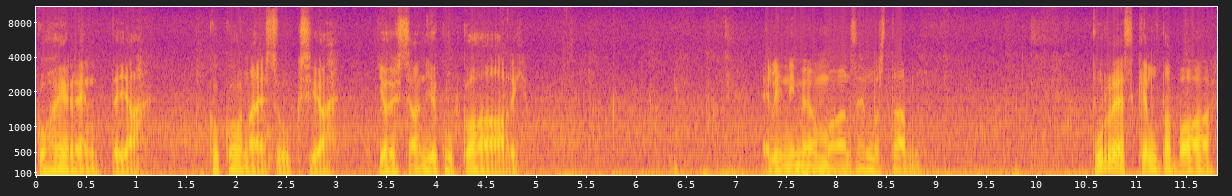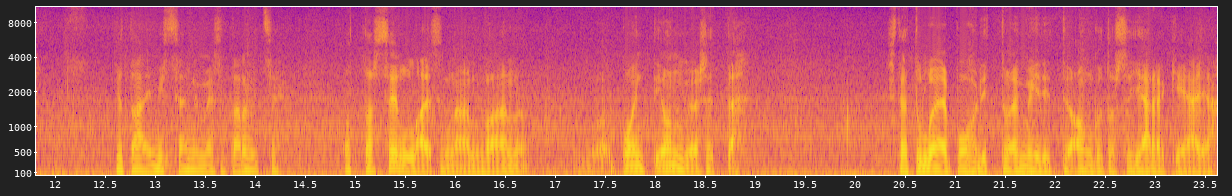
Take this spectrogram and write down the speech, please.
koherentteja kokonaisuuksia, joissa on joku kaari. Eli nimenomaan sellaista pureskeltavaa, jota ei missään nimessä tarvitse ottaa sellaisenaan, vaan pointti on myös, että sitä tulee pohdittua ja mietittyä, onko tuossa järkeä ja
